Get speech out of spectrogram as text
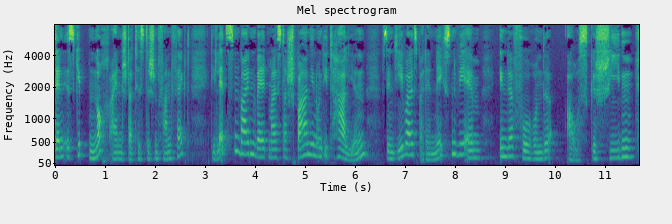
denn es gibt noch einen statistischen Fun Fact. Die letzten beiden Weltmeister Spanien und Italien sind jeweils bei der nächsten WM in der Vorrunde ausgeschieden.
